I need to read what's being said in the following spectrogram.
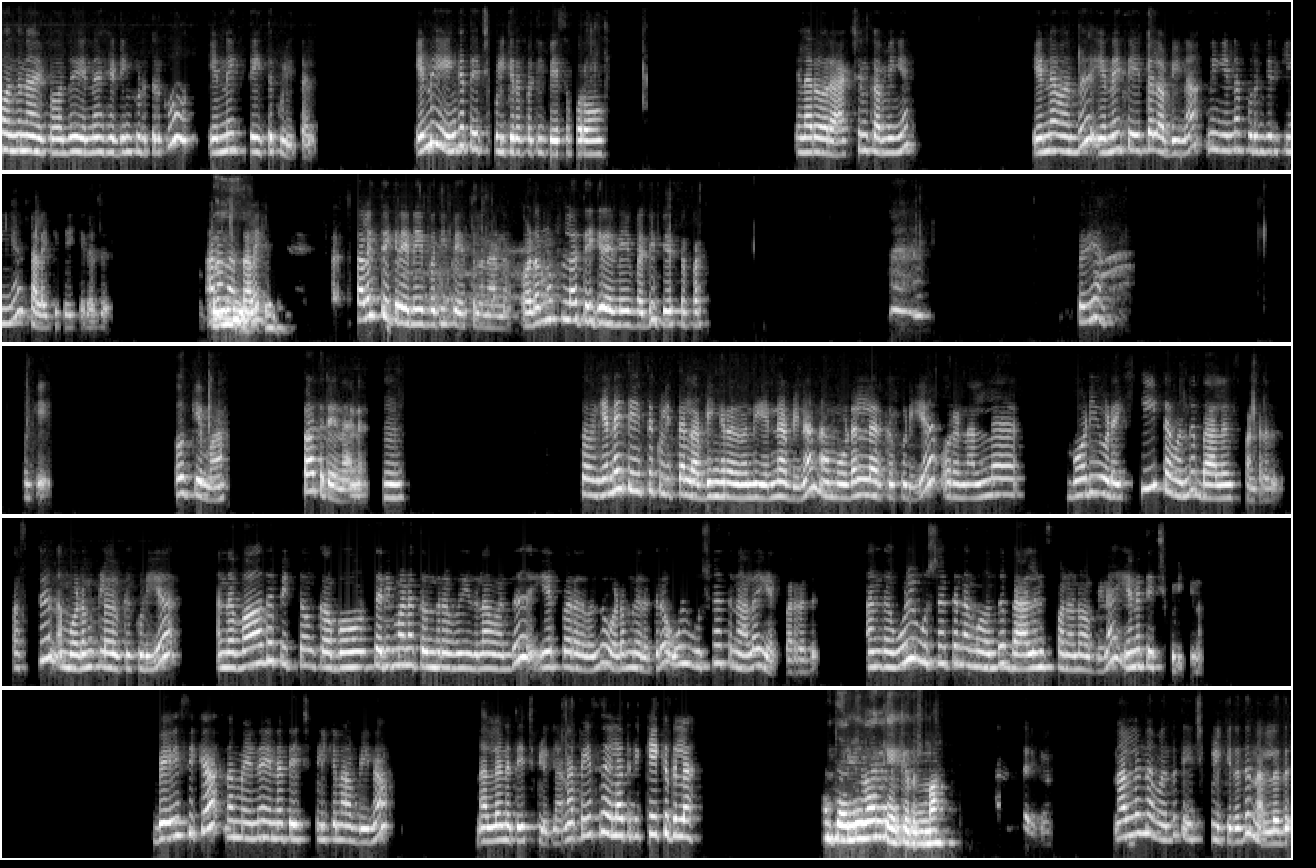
வந்து நான் இப்ப வந்து என்ன ஹெட்டிங் குடுத்துருக்கோம்? எண்ணெய் தேய்த்து குளித்தல். எண்ணெய் எங்க தேய்ச்சு குளிக்கிறத பத்தி பேச போறோம்? எல்லாரும் ஒரு ஆக்ஷன் காமிங்க. எண்ணெய் வந்து எண்ணெய் தேய்த்தல் அப்டின்னா, நீங்க என்ன புரிஞ்சிருக்கீங்க? தலைக்கு தேய்க்கிறது. ஆனா நான் தலைக்கு தலைக்கு தேய்க்கிற எண்ணெய பத்தி பேசல நானு. உடம்பு ஃபுல்லா தேய்க்கிற எண்ணெய பத்தி பேச போறேன். சரியா? ஓகே. ஓகேம்மா. பாத்துட்டேன் நானு. ம். ஸோ எண்ணெய் தேய்த்து குளித்தல் அப்படிங்கிறது வந்து என்ன அப்படின்னா, நம்ம உடல்ல இருக்கக்கூடிய ஒரு நல்ல பாடியோட ஹீட்ட வந்து பேலன்ஸ் பண்றது. ஃபர்ஸ்ட் நம்ம உடம்புக்குள்ள இருக்கக்கூடிய அந்த வாத, பித்தம், கபம், செரிமான தொந்தரவு இதெல்லாம் வந்து ஏற்படுறது வந்து உடம்புல இருக்கிற உள் உஷ்ணத்தினால ஏற்படுறது. அந்த உள் உஷ்ணத்தை நம்ம வந்து பேலன்ஸ் பண்ணணும் அப்படின்னா, எண்ணெய் தேய்ச்சி குளிக்கணும். பேசிக்கா நம்ம என்ன எண்ணெய் தேய்ச்சி குளிக்கலாம் அப்படின்னா, நல்லெண்ணெய் தேய்ச்சி குளிக்கலாம். நான் பேசுறது எல்லாத்துக்கும் கேக்குதுல்ல? தெளிவா கேக்குதுங்கம்மா. நல்லெண்ணெய் வந்து தேய்ச்சி குளிக்கிறது நல்லது.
